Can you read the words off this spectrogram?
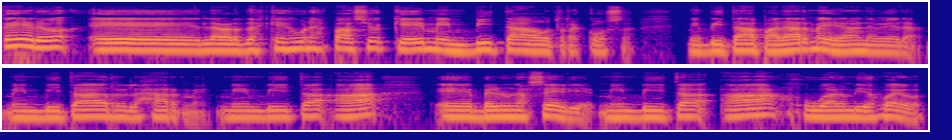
Pero eh, la verdad es que es un espacio que me invita a otra cosa. Me invita a pararme y ir a la nevera. Me invita a relajarme. Me invita a eh, ver una serie. Me invita a jugar un videojuego.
